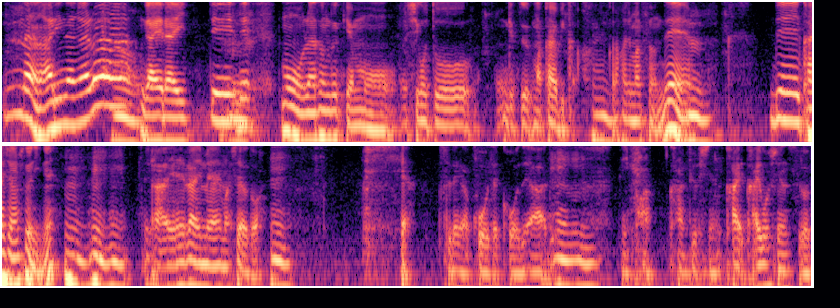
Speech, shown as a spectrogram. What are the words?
なんありながらうん。外来行って、うんでもう俺はその時はもう仕事月曜まあ火曜日か、うん。から始まってたんで、うん。で会社の人にねうんうん「いやえらい目合いましたよ」と。うん「いや連れがこうでこうでああでうんうん。今看病してん介介護してるんですよ。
